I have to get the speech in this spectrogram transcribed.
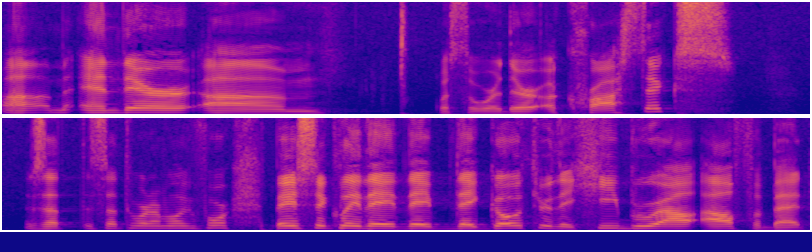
um, and they're what's the word? They're acrostics. Is that, is that the word I'm looking for? Basically, they, they, they go through the Hebrew al- alphabet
